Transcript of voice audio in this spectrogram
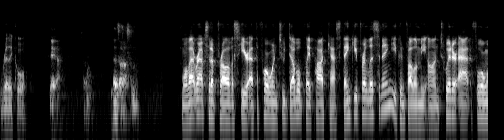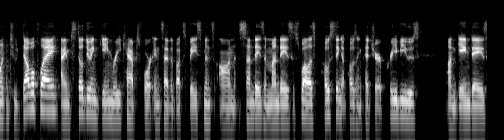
Really cool. Yeah. So that's awesome. Well, that wraps it up for all of us here at the 412 Double Play podcast. Thank you for listening. You can follow me on Twitter at 412 Double Play. I am still doing game recaps for Inside the Bucks basements on Sundays and Mondays, as well as posting opposing pitcher previews on game days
